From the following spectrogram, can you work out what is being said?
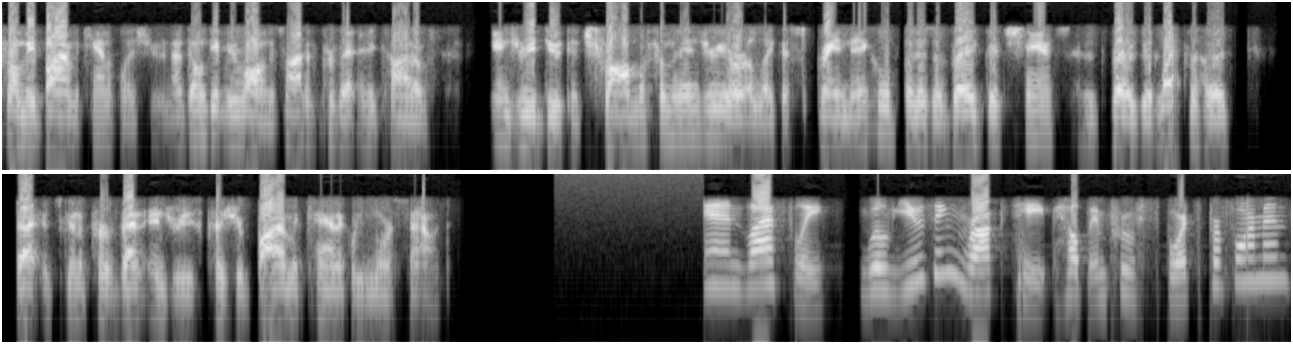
from a biomechanical issue. Now, don't get me wrong; it's not going to prevent any kind of injury due to trauma from an injury or like a sprained ankle, but there's a very good chance and a very good likelihood that it's going to prevent injuries because you're biomechanically more sound. And lastly, will using rock tape help improve sports performance?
